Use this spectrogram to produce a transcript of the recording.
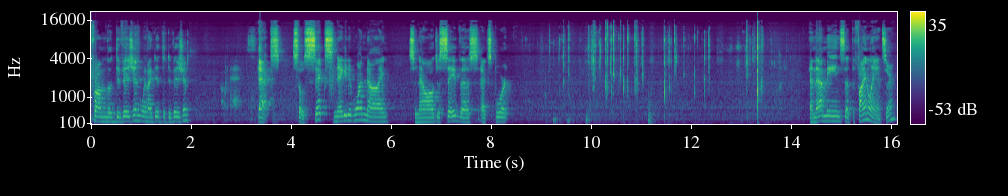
from the division when I did the division? X. X. So 6, negative 1, 9. So now I'll just save this, export. And that means that the final answer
